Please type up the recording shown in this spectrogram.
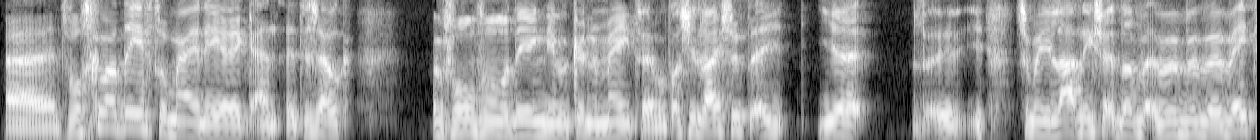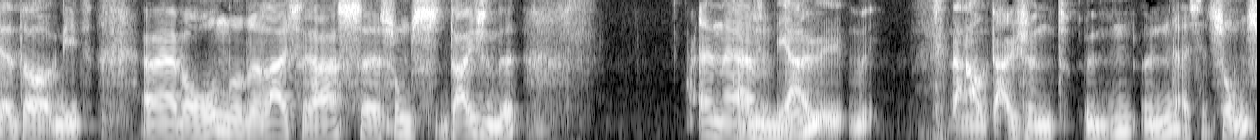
Eh, het wordt gewaardeerd door mij en Erik. En het is ook een vorm van waardering die we kunnen meten. Want als je luistert en je, eh, je, zeg maar, je laat niks... We, we, we weten het al ook niet. En we hebben honderden luisteraars, eh, soms duizenden. En ehm, ja, nou, duizend, een, een, Duizend. soms.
